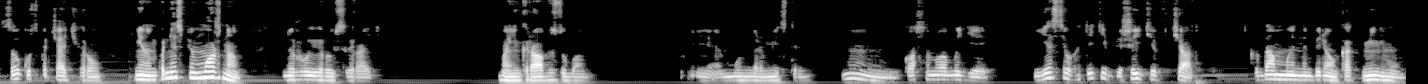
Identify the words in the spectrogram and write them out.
Ссылку скачать игру. Не, ну в принципе можно другую игру сыграть. Майнкрафт зубом. Мундер Мистери. Классно была бы идея. Если вы хотите, пишите в чат. Когда мы наберем как минимум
